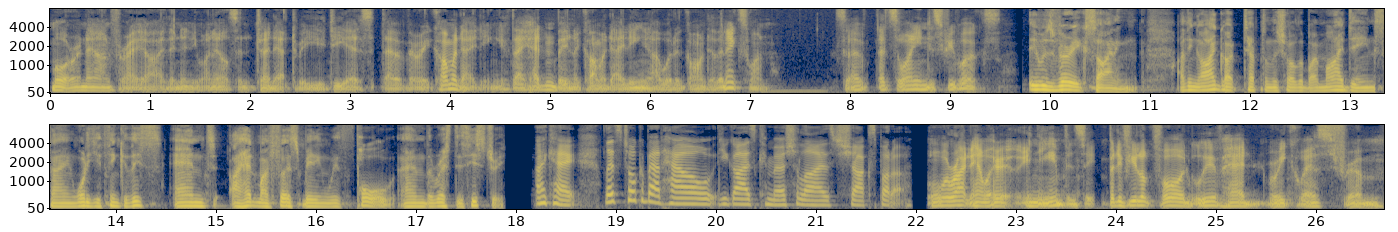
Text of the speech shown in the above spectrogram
more renowned for AI than anyone else, and it turned out to be UTS. They were very accommodating. If they hadn't been accommodating, I would have gone to the next one. So that's the way industry works. It was very exciting. I think I got tapped on the shoulder by my dean saying, What do you think of this? And I had my first meeting with Paul, and the rest is history. Okay, let's talk about how you guys commercialized SharkSpotter. Well, right now we're in the infancy, but if you look forward, we've had requests from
